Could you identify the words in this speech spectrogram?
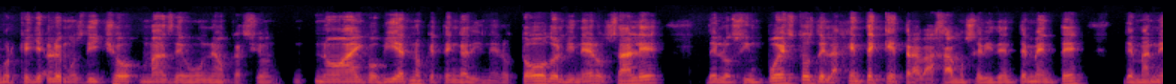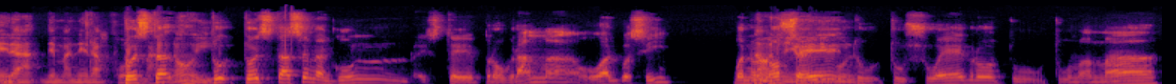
porque ya lo hemos dicho más de una ocasión, no hay gobierno que tenga dinero, todo el dinero sale de los impuestos de la gente que trabajamos evidentemente de manera, de manera formal. ¿Tú estás, ¿no? ¿tú, estás en algún este, programa o algo así? Bueno, no, sé, tu, suegro, tu, tu mamá.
